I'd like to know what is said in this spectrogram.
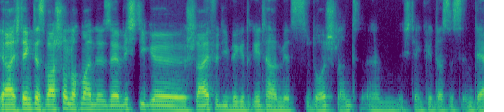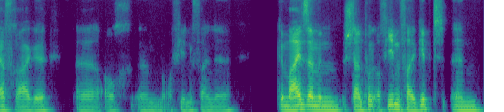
Ja, ich denke, das war schon nochmal eine sehr wichtige Schleife, die wir gedreht haben jetzt zu Deutschland. Ähm, ich denke, dass es in der Frage äh, auch ähm, auf jeden Fall einen gemeinsamen Standpunkt auf jeden Fall gibt. Ähm,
